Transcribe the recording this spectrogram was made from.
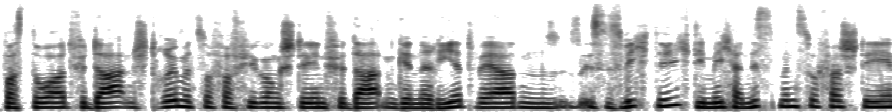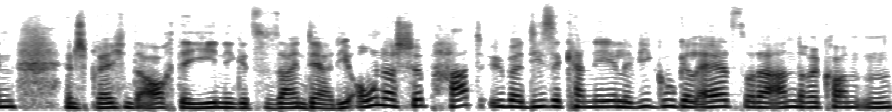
was dort für Datenströme zur Verfügung stehen, für Daten generiert werden, ist es wichtig, die Mechanismen zu verstehen, entsprechend auch derjenige zu sein, der die Ownership hat über diese Kanäle wie Google Ads oder andere Konten.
